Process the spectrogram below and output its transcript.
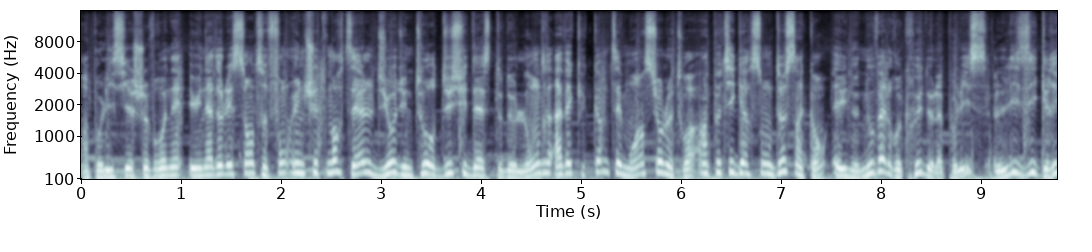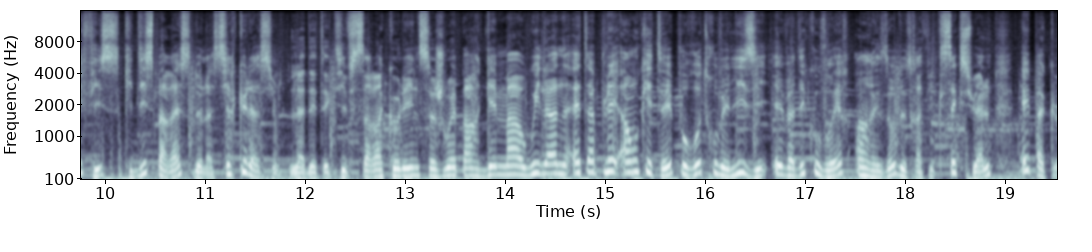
Un policier chevronné et une adolescente font une chute mortelle du haut d'une tour du sud-est de Londres avec comme témoin sur le toit un petit garçon de 5 ans et une nouvelle recrue de la police, Lizzie Griffiths, qui disparaissent de la circulation. La détective Sarah Collins, jouée par Gemma Whelan, est appelée à enquêter pour retrouver Lizzie et va découvrir un réseau de trafic sexuel et pas que.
